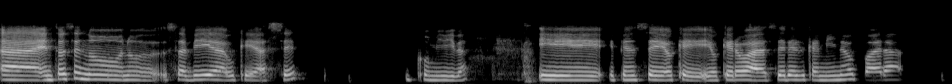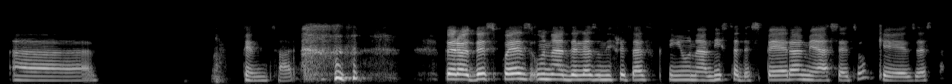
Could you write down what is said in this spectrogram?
Uh, entonces no, no sabía qué hacer con mi vida. Y, pensé, ok, yo quiero hacer el camino para uh, pensar. Pero después una de las universidades que tenía una lista de espera me aceptó, que es esta.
